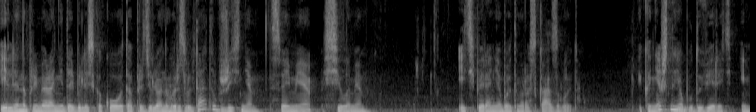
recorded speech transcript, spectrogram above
Или, например, они добились какого-то определенного результата в жизни своими силами, и теперь они об этом рассказывают. И, конечно, я буду верить им,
